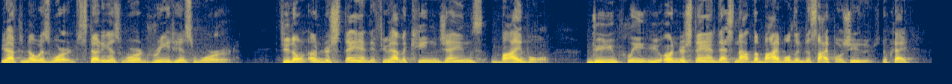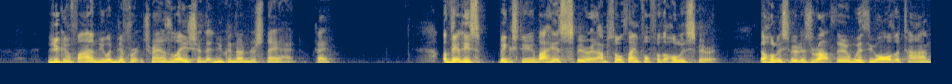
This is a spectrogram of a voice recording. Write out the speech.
You have to know His Word, study His Word, read His Word. If you don't understand, if you have a King James Bible, do you please you understand that's not the bible the disciples used okay you can find you a different translation that you can understand okay uh, then he speaks to you by his spirit i'm so thankful for the holy spirit the holy spirit is right there with you all the time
